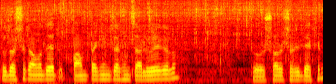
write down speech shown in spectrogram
তো দর্শক, আমাদের পাম্পটা কিন্তু এখন চালু হয়ে গেল। তো সরাসরি দেখেন।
